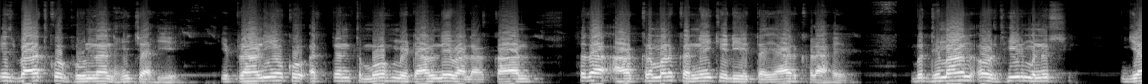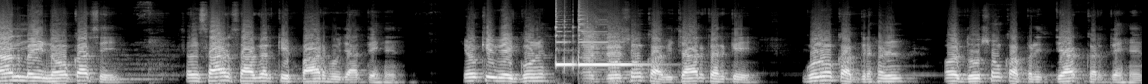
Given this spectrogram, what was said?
इस बात को भूलना नहीं चाहिए। कि प्राणियों को अत्यंत मोह में डालने वाला काल सदा आक्रमण करने के लिए तैयार खड़ा है। बुद्धिमान और धीर मनुष्य ज्ञानमयी नौका से संसार सागर के पार हो जाते हैं, क्योंकि वे गुण और दोषों का विचार करके गुणों का ग्रहण और दोषों का परित्याग करते हैं।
